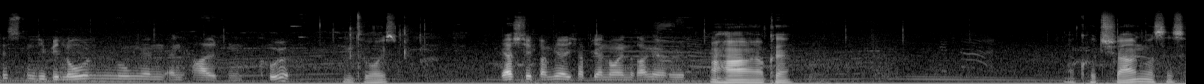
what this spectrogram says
Kisten, die Belohnungen enthalten. Cool. Und wo ist? Ja, steht bei mir, ich habe ja neuen Rang erhöht. Aha, okay. Mal kurz schauen, was das...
